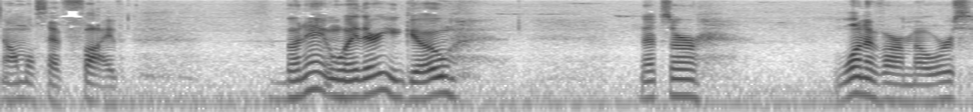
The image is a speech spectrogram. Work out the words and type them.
I almost have five. But anyway, there you go. that's our one of our mowers.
